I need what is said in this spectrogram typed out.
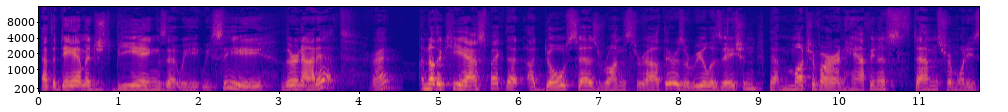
at the damaged beings that we, we see, they're not it, right? Another key aspect that Hadot says runs throughout there is a realization that much of our unhappiness stems from what he's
